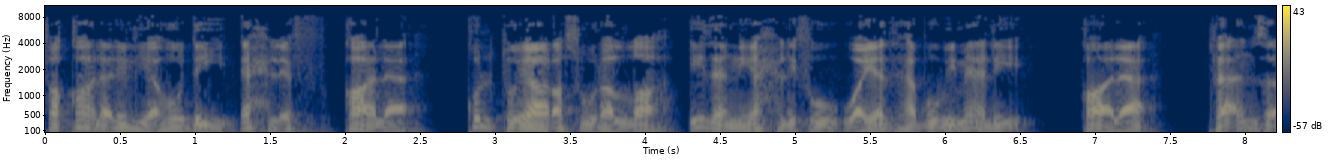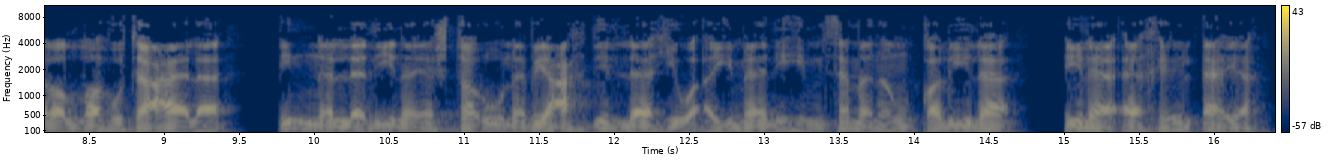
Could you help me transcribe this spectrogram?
فقال لليهودي احلف. قال قلت يا رسول الله إذا يحلف ويذهب بمالي. قال فأنزل الله تعالى إن الذين يشترون بعهد الله وأيمانهم ثمنا قليلا إلى آخر الآية.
